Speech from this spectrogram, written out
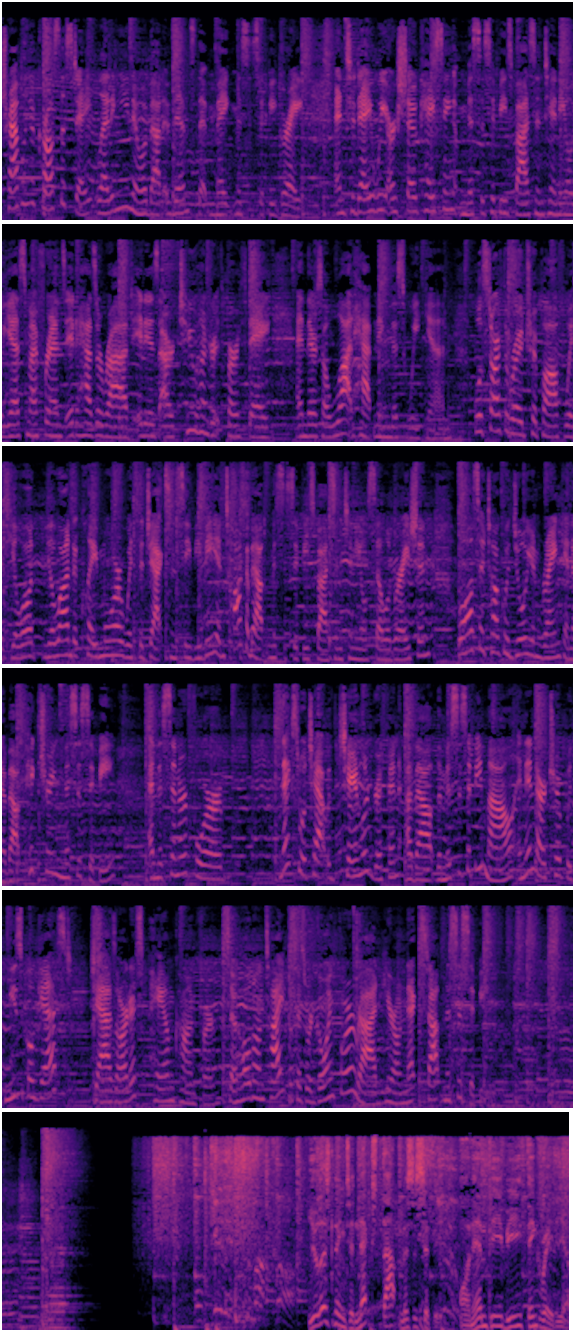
Traveling across the state, letting you know about events that make Mississippi great. And today we are showcasing Mississippi's bicentennial. Yes, my friends, it has arrived. It is our 200th birthday, and there's a lot happening this weekend. We'll start the road trip off with Yol- Yolanda Claymore with the Jackson CVB and talk about Mississippi's bicentennial celebration. We'll also talk with Julian Rankin about picturing Mississippi and the Center for Next, we'll chat with Chandler Griffin about the Mississippi Mile and end our trip with musical guest, jazz artist Pam Confer. So hold on tight because we're going for a ride here on Next Stop Mississippi. You're listening to Next Stop Mississippi on MPB Think Radio.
